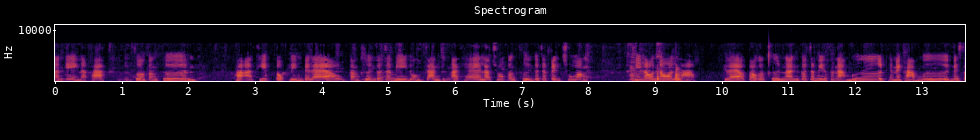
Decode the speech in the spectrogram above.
นั่นเองนะคะ ส่วนกลางคืนพระอาทิตย์ตกดินไปแล้ว กลางคืนก็จะมีดวงจันทร์ขึ้นมาแทน แล้วช่วงกลางคืนก็จะเป็นช่วงที่เรานอนหลับ แล้วตอนกลางคืนนั้นก็จะมีลักษณะมืดเห็นไหมคะ มืดไม่ส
